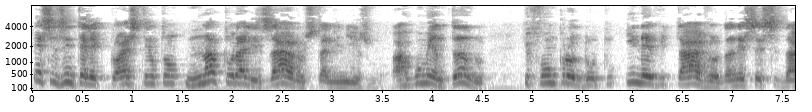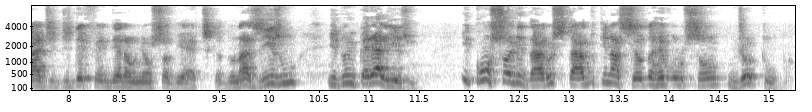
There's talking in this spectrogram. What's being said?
Esses intelectuais tentam naturalizar o stalinismo, argumentando que foi um produto inevitável da necessidade de defender a União Soviética do nazismo e do imperialismo e consolidar o Estado que nasceu da Revolução de Outubro.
